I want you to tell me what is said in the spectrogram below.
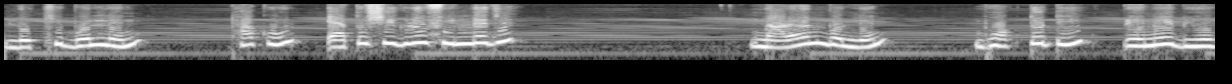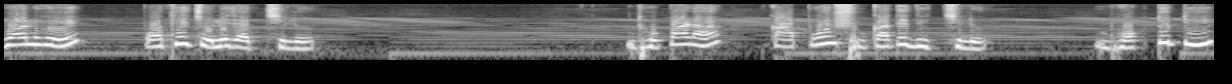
লক্ষ্মী বললেন, ঠাকুর, এত শীঘ্র ফিরলে যে? নারায়ণ বললেন, ভক্তটি প্রেমে বিহ্বল হয়ে পথে চলে যাচ্ছিল। ধোপারা কাপড় শুকাতে দিচ্ছিল। ভক্তটি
